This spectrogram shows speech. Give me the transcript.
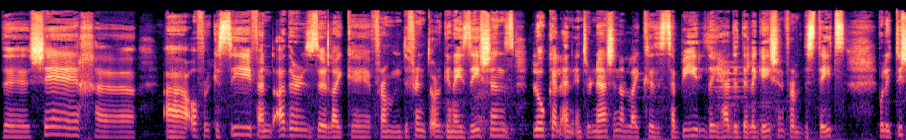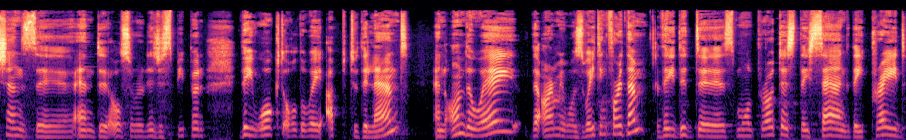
the sheikh, uh, uh, Ofer Kasif, and others uh, like uh, from different organizations, local and international, like uh, Sabeel. They had a delegation from the states, politicians, uh, and uh, also religious people. They walked all the way up to the land. And on the way, the army was waiting for them. They did a small protest. They sang, they prayed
